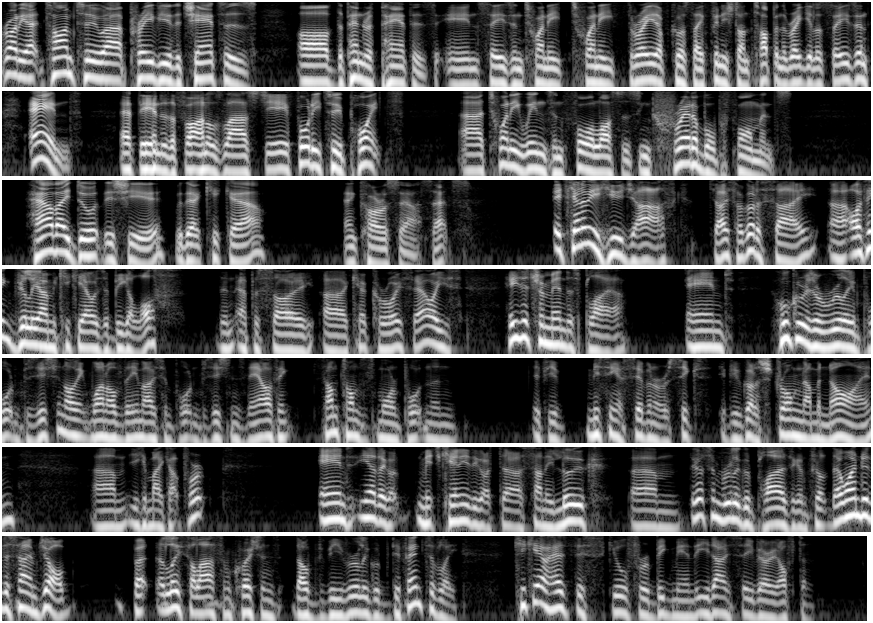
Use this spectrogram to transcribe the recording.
Rightio, time to uh, preview the chances of the Penrith Panthers in season 2023. Of course, they finished on top in the regular season and at the end of the finals last year. 42 points, uh, 20 wins and four losses. Incredible performance. How they do it this year without Kikau and Koroisau, Sats? It's going to be a huge ask, Jace. I've got to say, uh, I think Viliame Kikau is a bigger loss than Apisai uh, Koroisau. He's he's a tremendous player, and hooker is a really important position. I think one of the most important positions now. I think sometimes it's more important than if you're missing a seven or a six. If you've got a strong number nine, um, you can make up for it. And you know they've got Mitch Kenny, they've got uh, Soni Luke, um, they've got some really good players that can fill. They won't do the same job, but at least they'll ask some questions. They'll be really good defensively. Kikau has this skill for a big man that you don't see very often.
